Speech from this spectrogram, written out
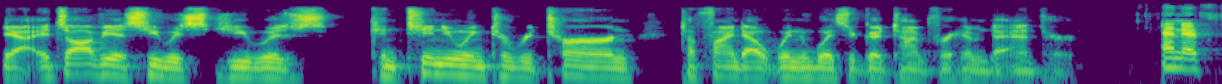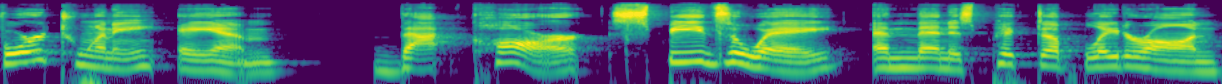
yeah, it's obvious he was he was continuing to return to find out when was a good time for him to enter. And at 4:20 a.m., that car speeds away and then is picked up later on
